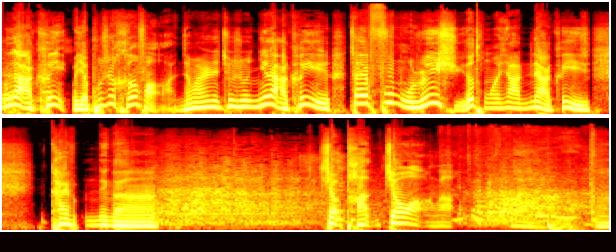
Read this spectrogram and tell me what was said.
你俩可以，也不是合法，这玩意儿就是说你俩可以在父母允许的情况下，你俩可以开那个交谈交往了。嗯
